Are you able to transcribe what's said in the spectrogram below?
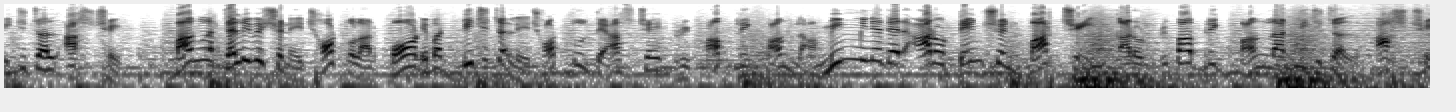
ডিজিটাল আসছে। বাংলা টেলিভিশনে ঝড় তোলার পর এবার ডিজিটালে ঝড় তুলতে আসছে রিপাবলিক বাংলা মিনমিনেদের আরও টেনশন বাড়ছে কারণ রিপাবলিক বাংলা ডিজিটাল আসছে।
